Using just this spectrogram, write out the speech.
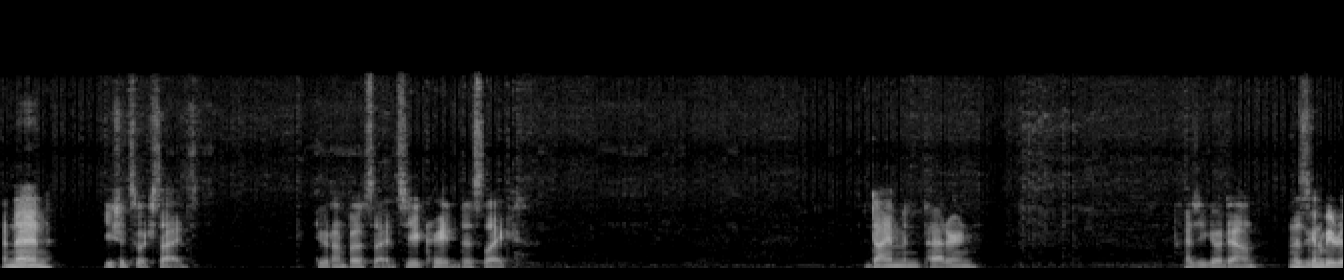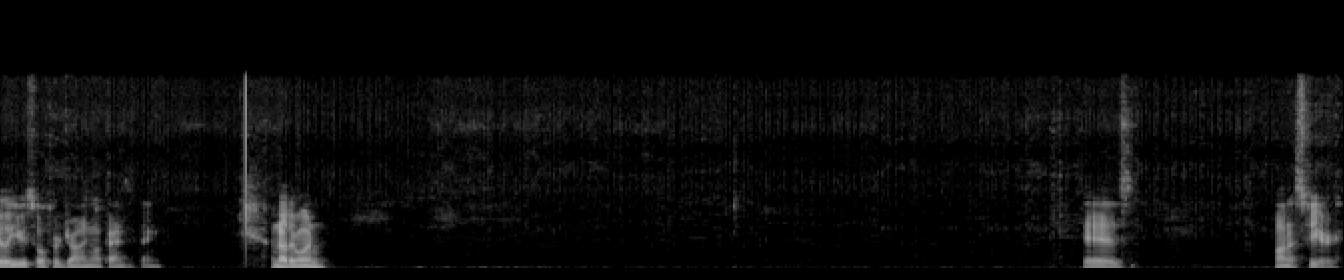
And then you should switch sides do it on both sides. So you create this like diamond pattern as you go down. And this is going to be really useful for drawing all kinds of things. Another one is on a sphere.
